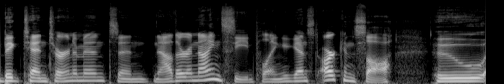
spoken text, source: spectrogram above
Big Ten tournament, and now they're a nine seed playing against Arkansas, who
